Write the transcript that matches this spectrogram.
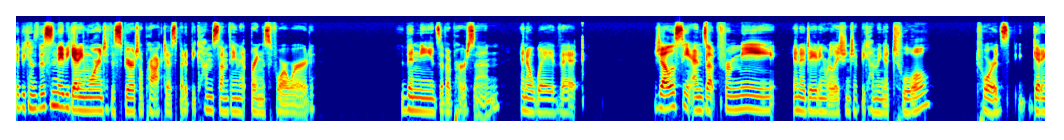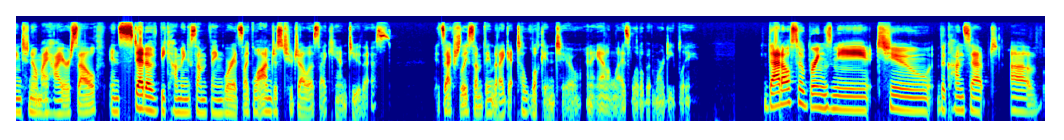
it becomes this is maybe getting more into the spiritual practice, but it becomes something that brings forward the needs of a person in a way that jealousy ends up for me in a dating relationship becoming a tool towards getting to know my higher self instead of becoming something where it's like, well, I'm just too jealous. I can't do this. It's actually something that I get to look into and analyze a little bit more deeply. That also brings me to the concept of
